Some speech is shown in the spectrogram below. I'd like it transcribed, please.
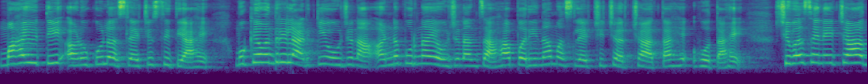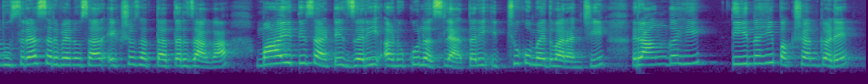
महायुती अनुकूल असल्याची स्थिती आहे. मुख्यमंत्री लाडकी योजना अन्नपूर्णा योजनांचा हा परिणाम असल्याची चर्चा आता हे- होत आहे. शिवसेनेच्या दुसऱ्या सर्वेनुसार एकशे सत्याहत्तर जागा महायुतीसाठी जरी अनुकूल असल्या तरी इच्छुक उमेदवारांची रांगही तीनही पक्षांकडे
